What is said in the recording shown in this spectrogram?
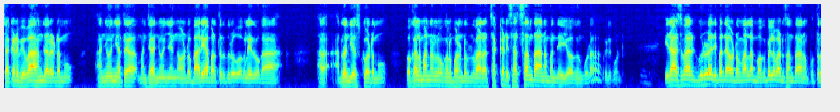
చక్కటి వివాహం జరగడము అన్యోన్యత మంచి అన్యోన్యంగా ఉండడం భార్యాభర్తలు ఇద్దరు ఒకలేదు ఒక అర్థం చేసుకోవటము ఒకళ్ళ మన్నలను ఒకళ్ళు పొందడం ద్వారా చక్కటి సత్సంతానం పొందే యోగం కూడా వెలుకుంటుంది ఈ రాశి వారికి గురుడు అధిపతి అవడం వల్ల మగపిల్లవాడి సంతానం పుత్ర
